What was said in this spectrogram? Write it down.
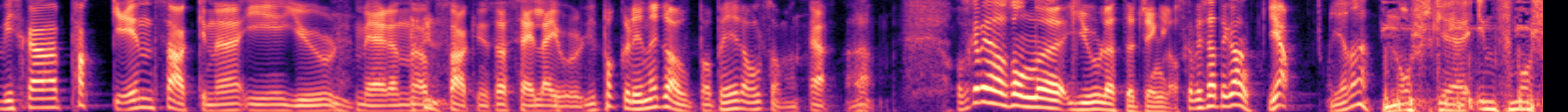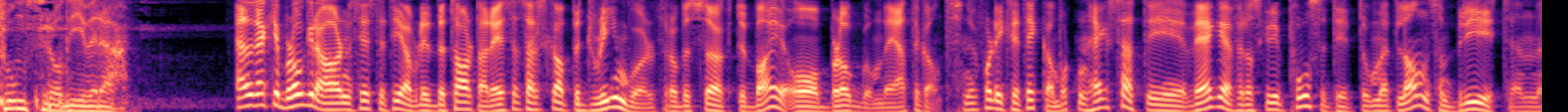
vi skal pakke inn sakene i jul, Mm. mer enn at sakene i seg selv er jul. Vi pakker det inn i gavepapir, alt sammen. Ja. Ja, Og så skal vi ha sånn uh, julete jingler. Skal vi sette i gang? ja. ja. Norske informasjonsrådgivere. En rekke bloggere har den siste tida blitt betalt av reiseselskapet Dreamworld for å besøke Dubai og blogge om det i etterkant. Nå får de kritikk av Morten Hegseth i VG for å skrive positivt om et land som bryter en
